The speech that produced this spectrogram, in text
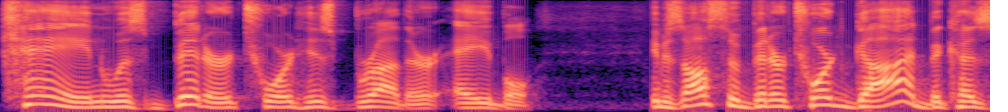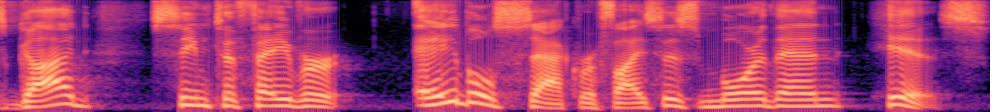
Cain was bitter toward his brother Abel. He was also bitter toward God because God seemed to favor Abel's sacrifices more than his.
